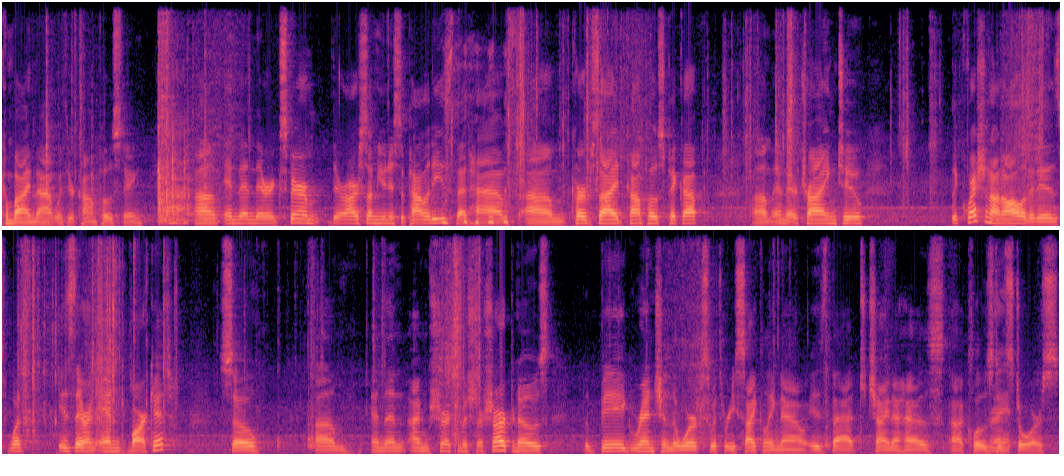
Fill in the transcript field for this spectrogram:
combine that with your composting. Um, and then there experim- there are some municipalities that have um, curbside compost pickup, um, and they're trying to. The question on all of it is, what is there an end market? So, um, and then I'm sure Commissioner Sharpe knows the big wrench in the works with recycling now is that China has uh, closed Right. its doors.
